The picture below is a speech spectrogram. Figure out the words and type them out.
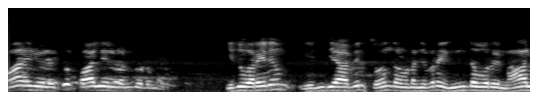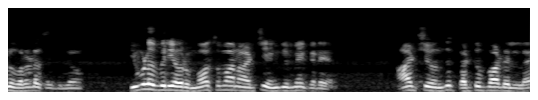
மாணவிகளுக்கு பாலியல் வன்கொடுமை. இதுவரையிலும் இந்தியாவில் சுதந்திரம் அடைஞ்ச பிறகு இந்த ஒரு நாலு வருடத்திலும் இவ்வளோ பெரிய ஒரு மோசமான ஆட்சி எங்கேயுமே கிடையாது. ஆட்சி வந்து கட்டுப்பாடு இல்லை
